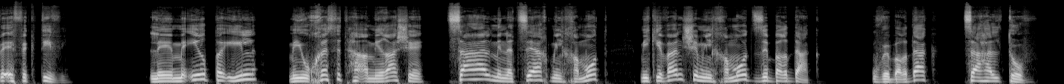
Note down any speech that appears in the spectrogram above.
ואפקטיבי. למאיר פעיל מיוחסת האמירה שצה"ל מנצח מלחמות מכיוון שמלחמות זה ברדק, ובברדק צה"ל טוב.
